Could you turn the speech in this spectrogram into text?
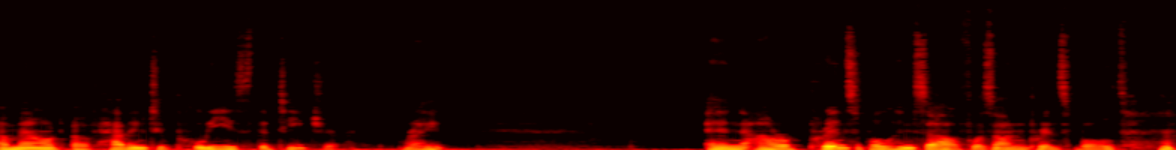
amount of having to please the teacher, right? And our principal himself was unprincipled.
